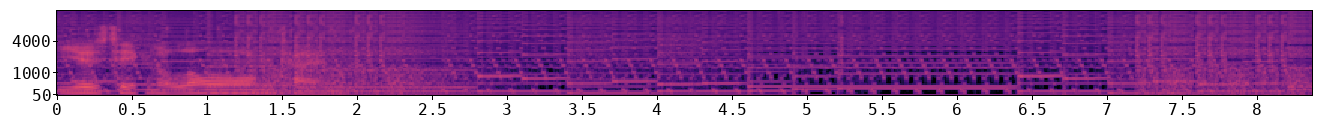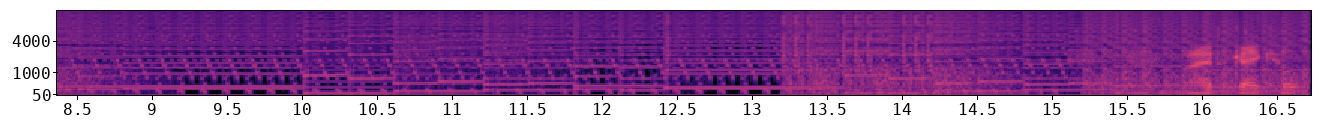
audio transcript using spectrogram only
He is taking a long time. Okay, cool.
